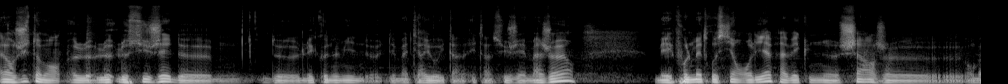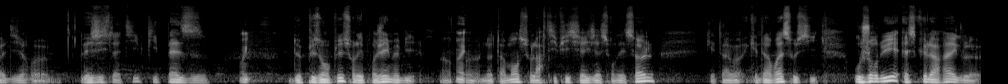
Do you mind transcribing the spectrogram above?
Alors justement, le, le- le sujet de, de l'économie de- des matériaux est un, est un sujet majeur, mais il faut le mettre aussi en relief avec une charge, euh, on va dire, euh, législative qui pèse Oui. de plus en plus sur les projets immobiliers, hein, Oui. euh, notamment sur l'artificialisation des sols, qui est un, qui est un vrai souci. Aujourd'hui, est-ce que la règle,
